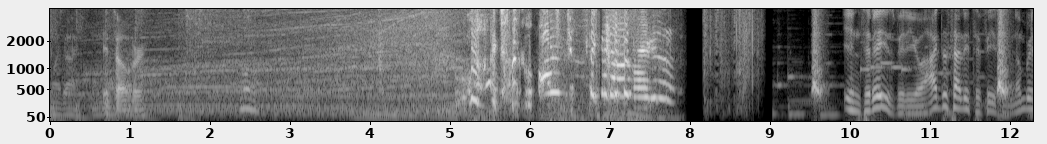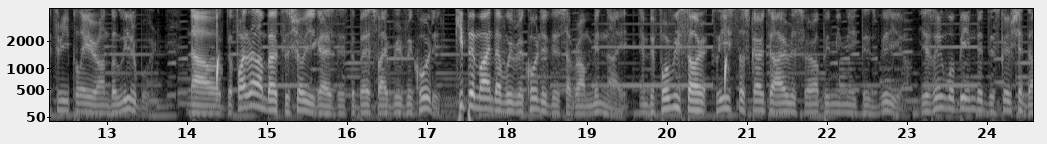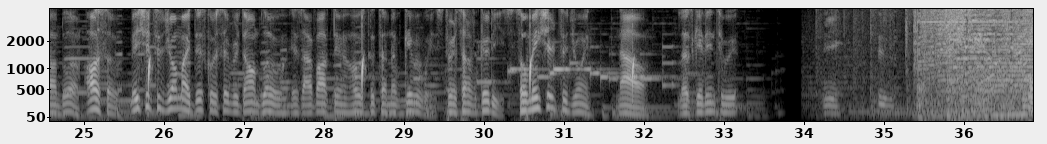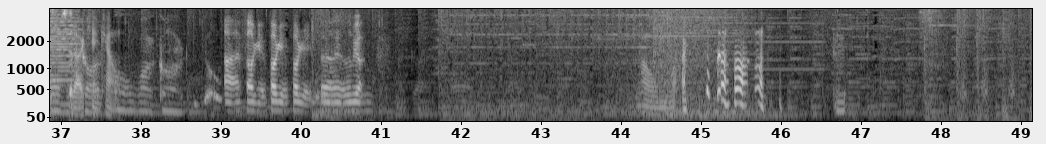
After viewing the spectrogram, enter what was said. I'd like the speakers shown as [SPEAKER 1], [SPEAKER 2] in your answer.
[SPEAKER 1] Oh my god. Oh my
[SPEAKER 2] It's
[SPEAKER 1] god.
[SPEAKER 2] over.
[SPEAKER 1] In today's video, I decided to face a number 3 player on the leaderboard. Now, the fight that I'm about to show you guys is the best fight we recorded. Keep in mind that we recorded this around midnight. And before we start, please subscribe to Iris for helping me make this video. His link will be in the description down below. Also, make sure to join my Discord server down below as I've often host a ton of giveaways for a ton of goodies. So make sure to join. Now, let's get into it. Three, two,
[SPEAKER 2] Shit, I can't count.
[SPEAKER 1] Oh my god.
[SPEAKER 3] Alright, fuck it, fuck it, fuck it. Uh, let's go.
[SPEAKER 2] Oh my.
